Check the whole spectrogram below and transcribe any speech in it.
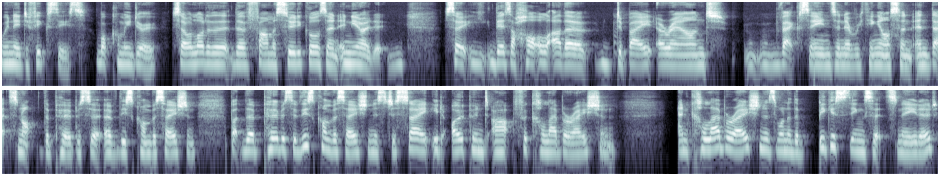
we need to fix this. What can we do? So a lot of the, the pharmaceuticals and, and you know, so there's a whole other debate around vaccines and everything else, and, and that's not the purpose of this conversation. But the purpose of this conversation is to say it opened up for collaboration. And collaboration is one of the biggest things that's needed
